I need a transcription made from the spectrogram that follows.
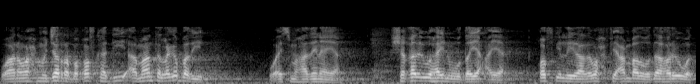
waana wax mujaraba qofka haddii ammaanta laga badiyo waa ismahadinaya. Shaqada u hayn wuu dayacaya. Qofka in la yihahdo wax fiican baad wadaa hore u wad.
